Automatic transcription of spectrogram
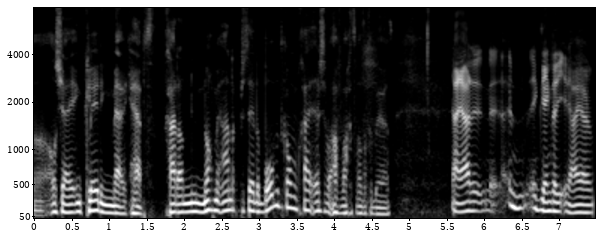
uh, als jij een kledingmerk hebt? Ga je dan nu nog meer aandacht besteden op bol.com of ga je eerst even afwachten wat er gebeurt? Nou ja, ik denk dat je, nou ja,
